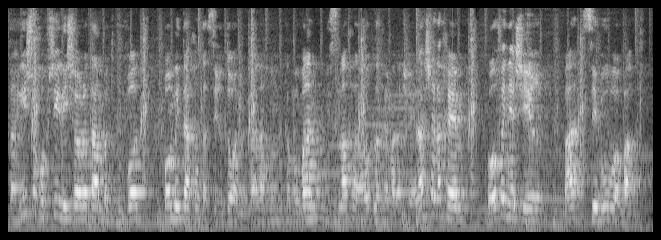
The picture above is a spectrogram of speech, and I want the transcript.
תרגישו חופשי לשאול אותם בתגובות פה מתחת לסרטון, ואנחנו כמובן נשמח לענות לכם על השאלה שלכם באופן ישיר בסיבוב הבא.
